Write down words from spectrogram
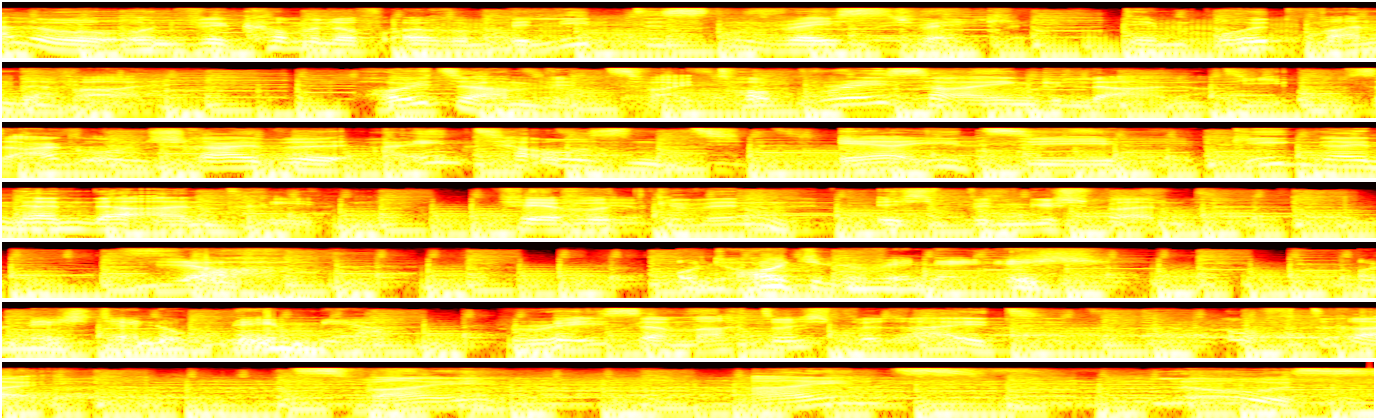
Hallo und willkommen auf eurem beliebtesten Racetrack, dem Old Wanderwal. Heute haben wir zwei Top-Racer eingeladen, die um sage und schreibe 1000 REC gegeneinander antreten. Wer wird gewinnen? Ich bin gespannt. So. Und heute gewinne ich. Und nicht der Noob neben mir. Racer, macht euch bereit. Auf 3, 2, 1, los!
